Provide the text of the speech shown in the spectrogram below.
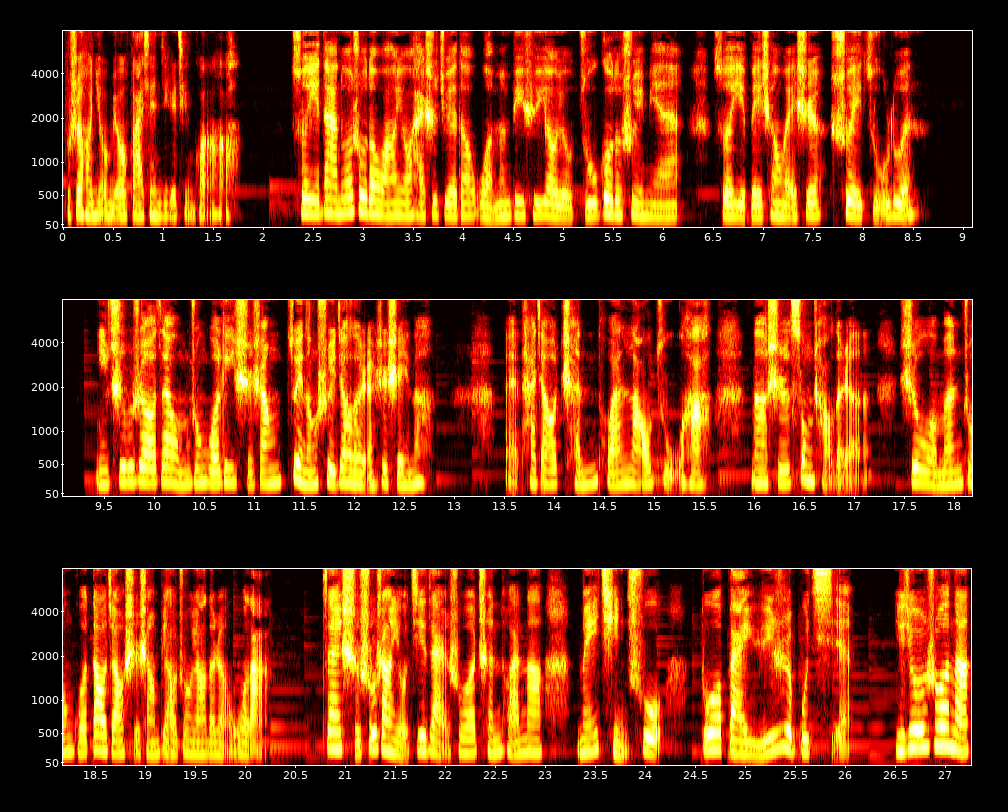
不知道你有没有发现这个情况哈？所以大多数的网友还是觉得我们必须要有足够的睡眠，所以被称为是睡足论。你知不知道，在我们中国历史上最能睡觉的人是谁呢？哎，他叫陈抟老祖哈，那是宋朝的人，是我们中国道教史上比较重要的人物啦。在史书上有记载说，陈抟呢每寝处多百余日不起，也就是说呢，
